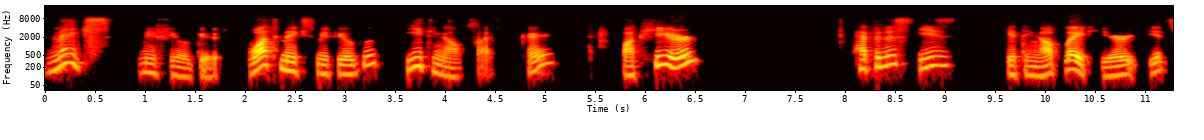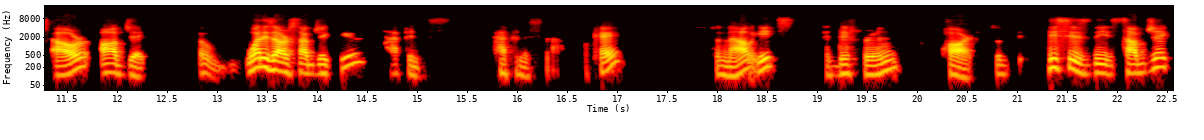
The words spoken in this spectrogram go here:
makes me feel good. What makes me feel good? Eating outside. Okay. But here, happiness is getting up late. Here, it's our object. Uh, what is our subject here? Happiness. Happiness now. Okay. So now it's a different part. So th- this is the subject.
